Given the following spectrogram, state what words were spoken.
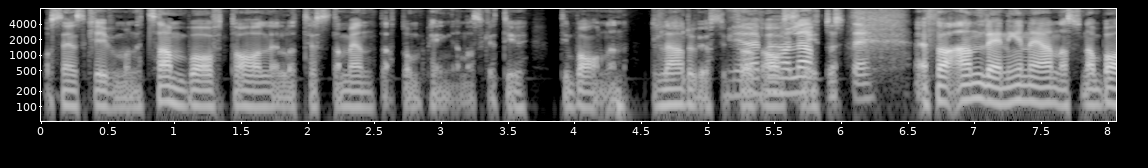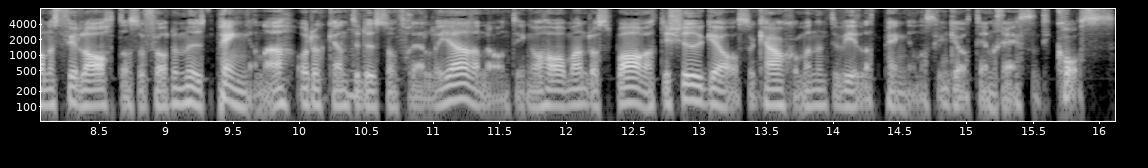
och sen skriver man ett samboavtal eller ett testament att de pengarna ska till, till barnen. Det lärde vi oss i förra avsnittet. Eh, För anledningen är annars när barnet fyller 18 så får de ut pengarna och då kan Mm. inte du som förälder göra någonting. Och har man då sparat i 20 år så kanske man inte vill att pengarna ska gå till en resa till Kos.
